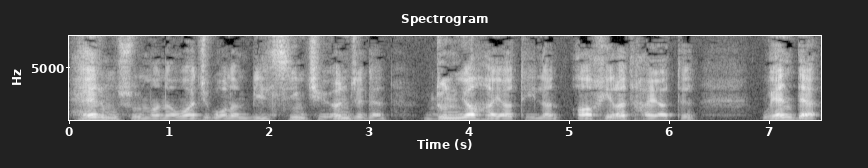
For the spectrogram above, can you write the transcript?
Her Müslümana vacip olan bilsin ki önceden dünya hayatıyla ahiret hayatı ve de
